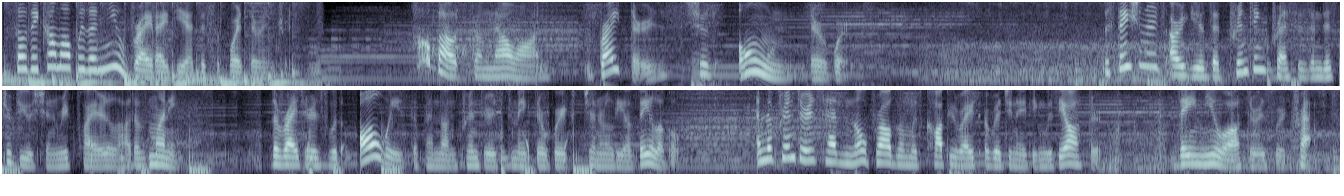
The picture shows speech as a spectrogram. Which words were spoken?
So they come up with a new bright idea to support their interests. How about from now on, writers should own their works? The stationers argued that printing presses and distribution required a lot of money. The writers would always depend on printers to make their works generally available, and the printers had no problem with copyright originating with the author. They knew authors were trapped.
